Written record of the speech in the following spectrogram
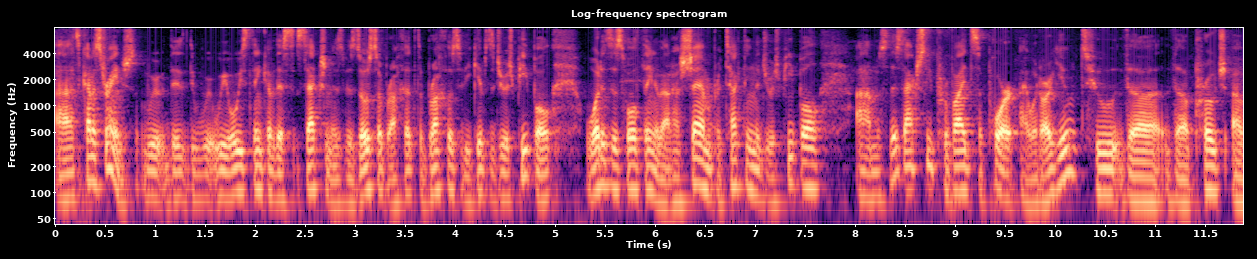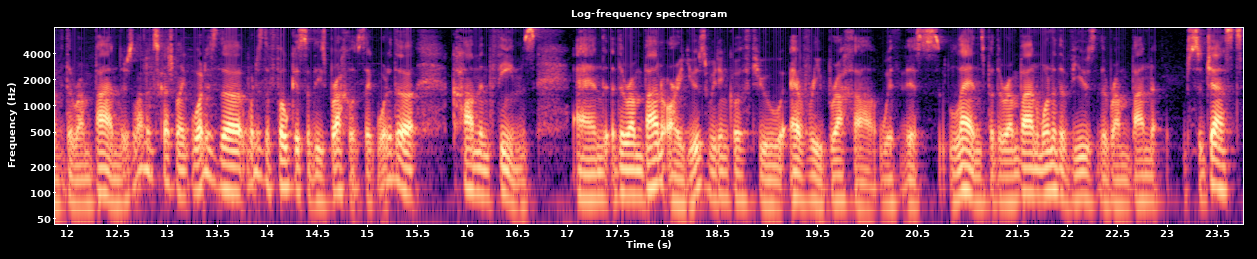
Uh, it's kind of strange. We, the, we, always think of this section as vizosa brachot, the brachos that he gives the Jewish people. What is this whole thing about Hashem protecting the Jewish people? Um, so this actually provides support, I would argue, to the, the the approach of the Ramban. There's a lot of discussion like what is the what is the focus of these brachos? Like what are the common themes? And the Ramban argues, we didn't go through every bracha with this lens, but the Ramban, one of the views the Ramban suggests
